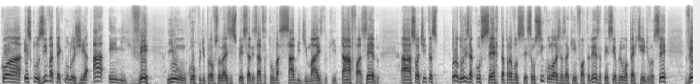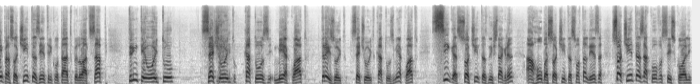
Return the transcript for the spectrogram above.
com a exclusiva tecnologia AMV e um corpo de profissionais especializados. A turma sabe demais do que está fazendo. A Só Tintas produz a cor certa para você. São cinco lojas aqui em Fortaleza, tem sempre uma pertinho de você. Vem para Só Tintas, entre em contato pelo WhatsApp 38 78 14 64 3878 1464. Siga Só Tintas no Instagram, arroba Só Tintas Fortaleza. Só Tintas, a cor você escolhe,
